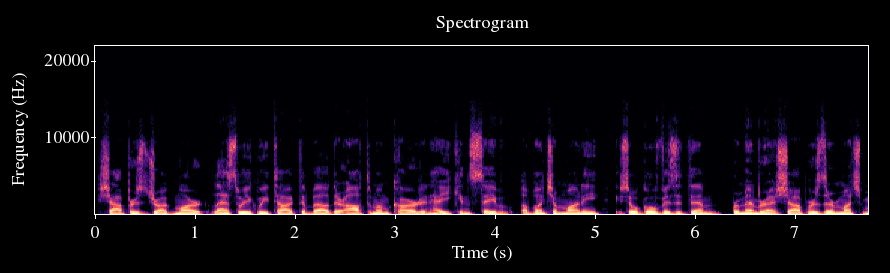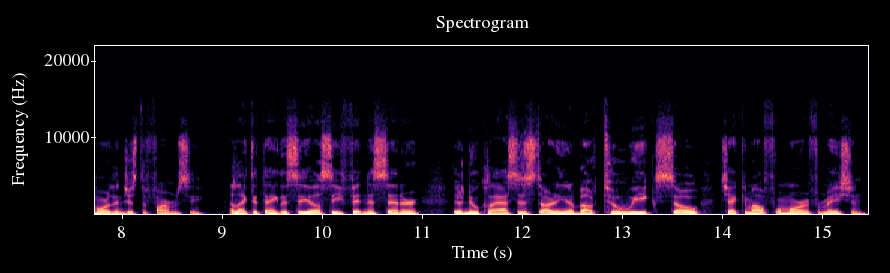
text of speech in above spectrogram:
Shoppers Drug Mart. Last week we talked about their Optimum card and how you can save a bunch of money. So go visit them. Remember, at Shoppers, they're much more than just a pharmacy. I'd like to thank the CLC Fitness Center. Their new classes starting in about two weeks, so check them out for more information.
